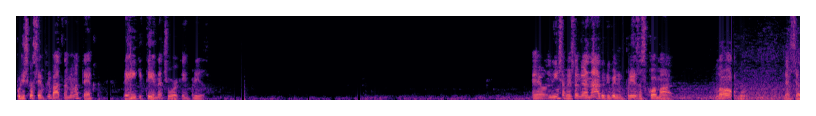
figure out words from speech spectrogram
Por isso que eu sempre bato na mesma tecla. Tem que ter network empresa. É, o Lynch, enganado de ver empresas como a Logo, deve ser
